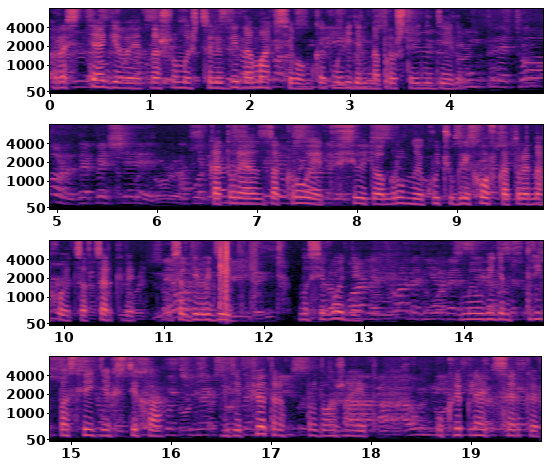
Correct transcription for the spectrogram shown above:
растягивает нашу мышцы любви на максимум, как мы видели на прошлой неделе, которая закроет всю эту огромную кучу грехов, которые находятся в церкви, среди людей. Но сегодня мы увидим три последних стиха, где Петр продолжает укреплять церковь,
